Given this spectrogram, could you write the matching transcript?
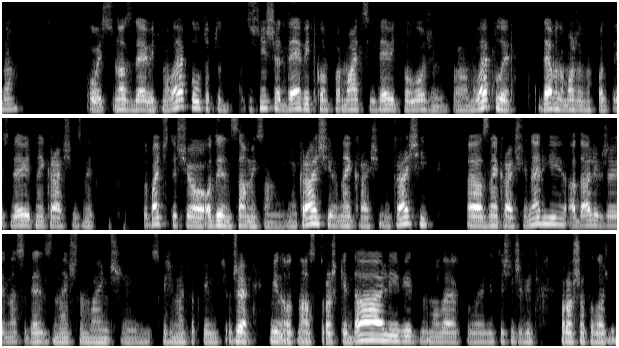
Да? Ось, у нас 9 молекул, тобто, точніше, 9 конформацій, 9 положень молекули, де воно може знаходитись, 9 найкращих з них. То бачите, що один самий самий найкращий, найкращий, найкращий, е, з найкращою енергією, а далі вже у нас іде значно менше, скажімо, ефективність. Вже він от нас трошки далі від молекули, від, точніше від хорошого положення.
